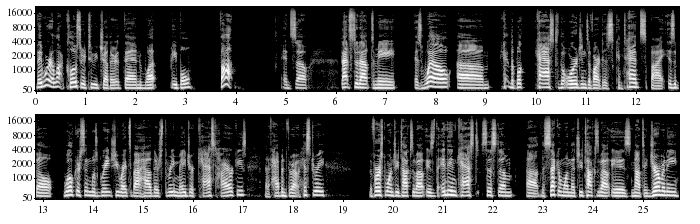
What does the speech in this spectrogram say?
they were a lot closer to each other than what people thought. And so that stood out to me as well. Um, the book Caste The Origins of Our Discontents by Isabel Wilkerson was great. She writes about how there's three major caste hierarchies that have happened throughout history. The first one she talks about is the Indian caste system. Uh, the second one that she talks about is Nazi Germany.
